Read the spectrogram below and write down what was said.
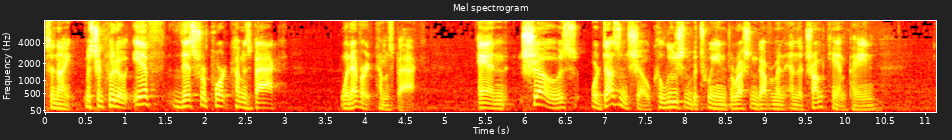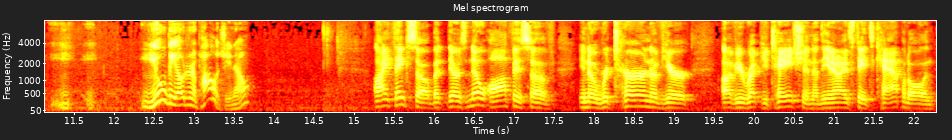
tonight. Mr. Caputo, if this report comes back, whenever it comes back, and shows or doesn't show collusion between the Russian government and the Trump campaign, you will be owed an apology, no? I think so, but there's no office of, you know, return of your of your reputation at the United States Capitol, and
